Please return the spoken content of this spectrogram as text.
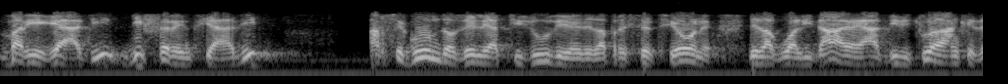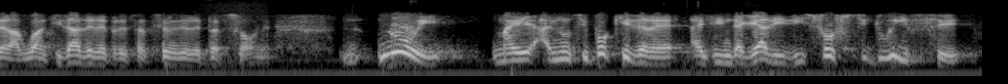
variegati, differenziati, a seconda delle attitudini, della prestazione, della qualità e addirittura anche della quantità delle prestazioni delle persone noi, ma non si può chiedere ai sindacati di sostituirsi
